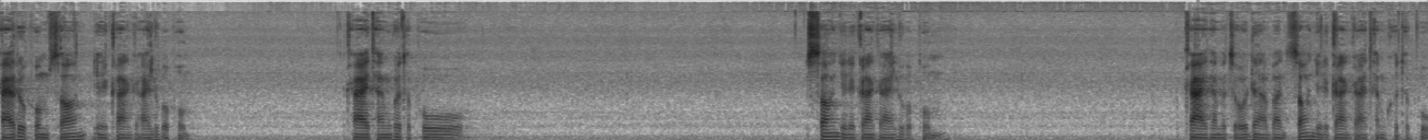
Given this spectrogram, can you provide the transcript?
กายรูปภมซ้อนอยู่ในกลางกายรูปภมกายธรรมโคตภูซ่อนอยู่ในกลางกายรูปภพ กายธรรมโสดาบันซ่อนอยู่ในกลางกายธรรมโคตภู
